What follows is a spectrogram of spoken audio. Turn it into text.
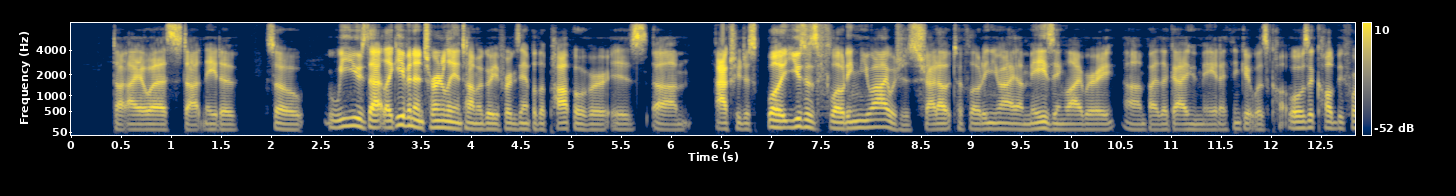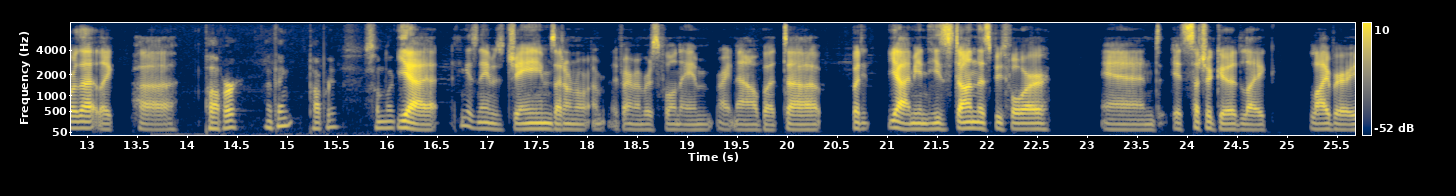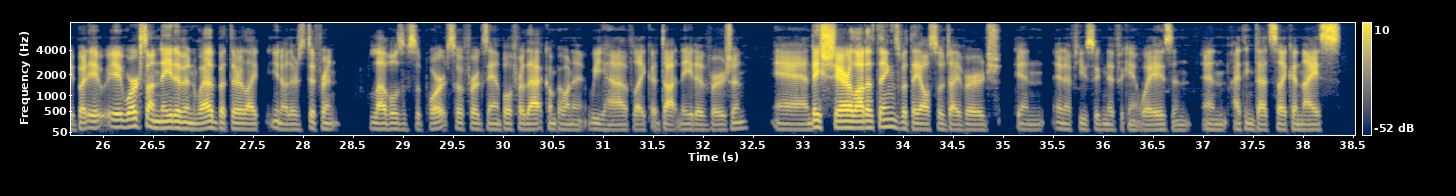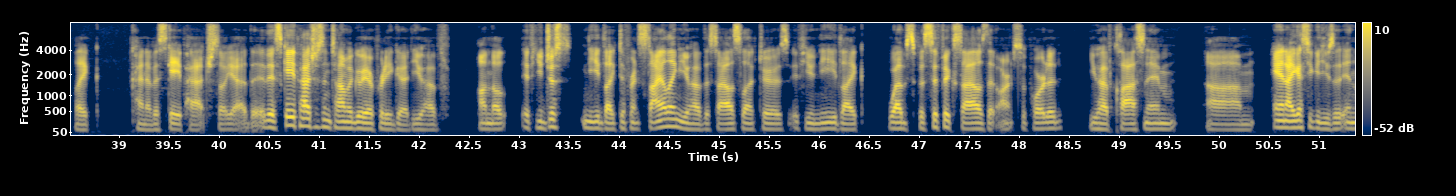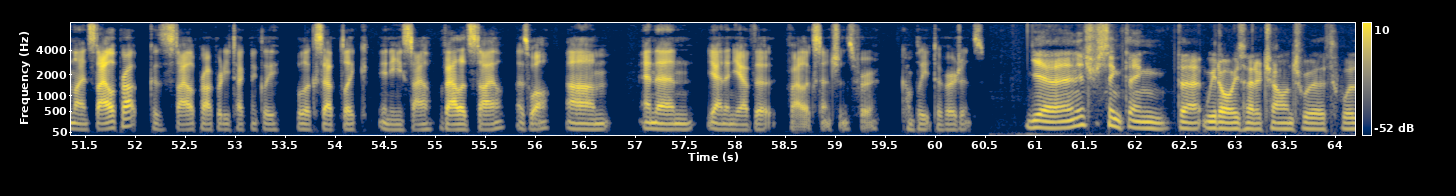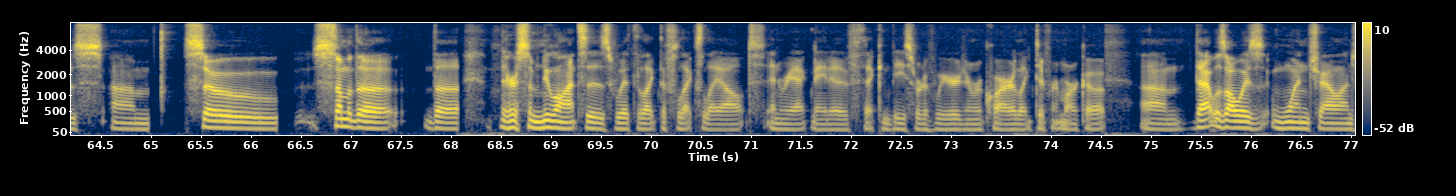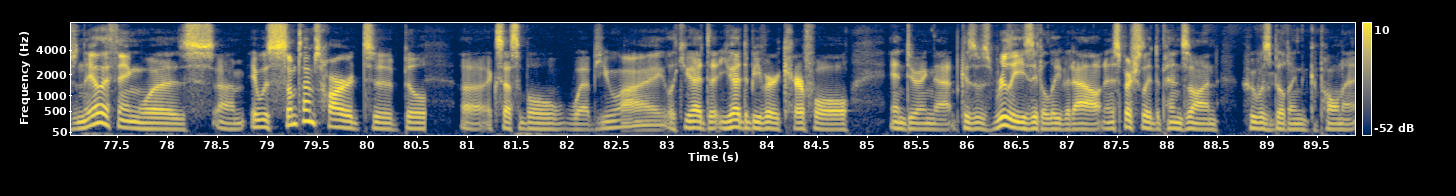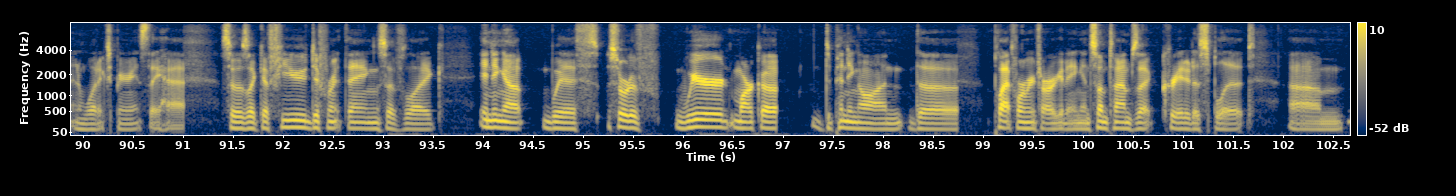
.ios, .native. So we use that like even internally in Tamagui, for example, the popover is um, actually just well, it uses floating UI, which is shout out to floating UI, amazing library um, by the guy who made. I think it was called, what was it called before that? Like uh, Popper, I think Popper, something. like Yeah, I think his name is James. I don't know um, if I remember his full name right now, but uh, but yeah, I mean he's done this before, and it's such a good like library. But it, it works on native and web, but they're like you know there's different levels of support. So for example, for that component, we have like a .native version and they share a lot of things, but they also diverge in, in a few significant ways. And, and I think that's like a nice, like kind of escape hatch. So yeah, the, the escape hatches in Tamagui are pretty good. You have on the, if you just need like different styling, you have the style selectors. If you need like web specific styles that aren't supported, you have class name. Um, and I guess you could use an inline style prop because style property technically will accept like any style, valid style as well. Um, and then yeah, and then you have the file extensions for complete divergence. Yeah, an interesting thing that we'd always had a challenge with was um, so some of the the there are some nuances with like the flex layout in React Native that can be sort of weird and require like different markup. Um, that was always one challenge, and the other thing was um, it was sometimes hard to build uh, accessible web UI. Like you had to you had to be very careful in doing that because it was really easy to leave it out. And especially it depends on who was building the component and what experience they had. So it was like a few different things of like ending up with sort of weird markup depending on the platform you're targeting. And sometimes that created a split. Um,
